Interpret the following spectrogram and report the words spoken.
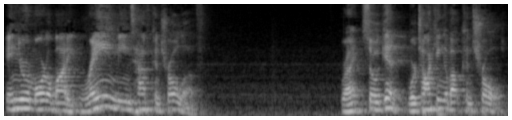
in your mortal body. Reign means have control of. Right? So again, we're talking about control.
